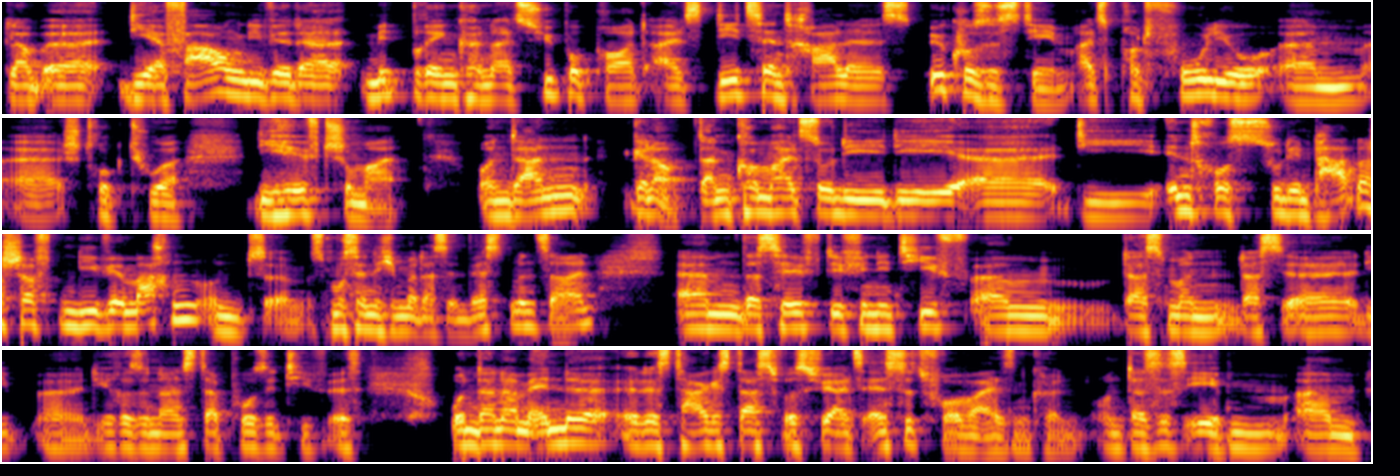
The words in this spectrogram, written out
glaube, äh, die Erfahrung, die wir da mitbringen können als Hypoport, als dezentrales Ökosystem, als Portfolio-Struktur, ähm, äh, die hilft schon mal. Und dann, genau, dann kommen halt so die, die, äh, die Intros zu den Partnerschaften, die wir machen. Und ähm, es muss ja nicht immer das Investment sein. Ähm, das hilft definitiv, ähm, dass man, dass äh, die, äh, die Resonanz da positiv ist. Und dann am Ende des Tages das, was wir als Asset vorweisen können. Und das ist eben, ähm,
